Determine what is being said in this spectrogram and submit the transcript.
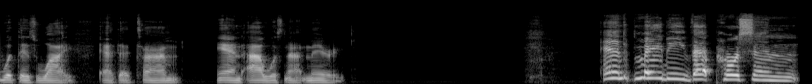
with his wife at that time, and I was not married. And maybe that person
